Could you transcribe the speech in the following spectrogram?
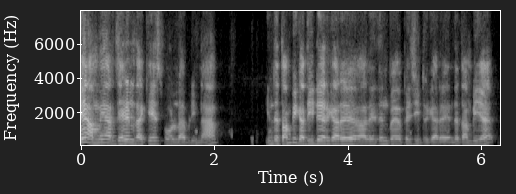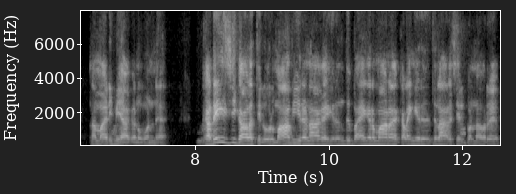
ஏன் அம்மையார் ஜெயலலிதா கேஸ் போடல அப்படின்னா இந்த தம்பி கத்திக்கிட்டே இருக்காரு அது இதுன்னு பே- பேசிட்டு இருக்காரு. இந்த தம்பிய நம்ம அடிமையாகணும் ஒண்ணு. கடைசி காலத்தில் ஒரு மாவீரனாக இருந்து பயங்கரமான கலைஞர் எதிர்த்துலாம் அரசியல் பண்ணவர்.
